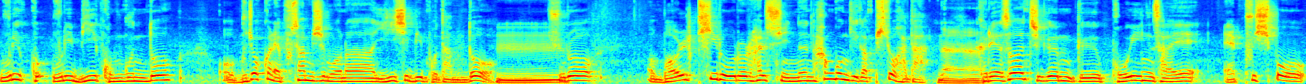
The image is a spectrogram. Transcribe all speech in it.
우리 우리 미 공군도 어, 무조건 F-35나 22 보담도 음. 주로 어, 멀티로를 할 수 있는 항공기가 필요하다. 네. 그래서 지금 그 보잉사의 F-15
